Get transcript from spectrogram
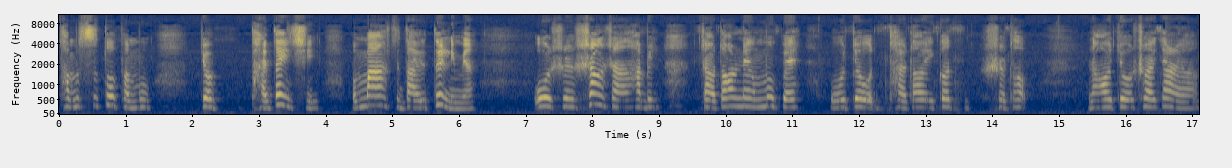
他们四座坟墓就排在一起。我妈是在最里面，我是上山还没找到那个墓碑，我就踩到一个石头，然后就摔下来了。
